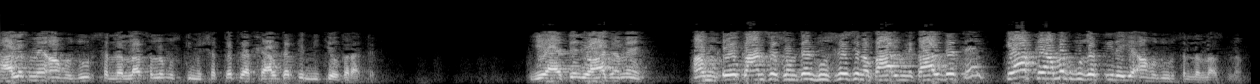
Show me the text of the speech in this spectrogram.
حالت میں آ حضور صلی اللہ علیہ وسلم اس کی مشقت کا خیال کر کے نیچے اتر آتے تھے۔ یہ آیتیں جو آج ہمیں ہم ایک کان سے سنتے ہیں، دوسرے سے نکال دیتے ہیں، کیا قیامت گزرتی رہی ہے آ حضور صلی اللہ علیہ وسلم؟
